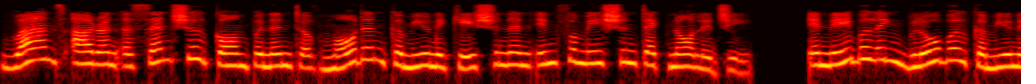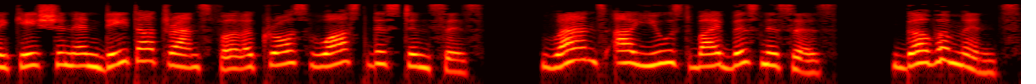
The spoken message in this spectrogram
WANs are an essential component of modern communication and information technology enabling global communication and data transfer across vast distances. WANs are used by businesses, governments,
